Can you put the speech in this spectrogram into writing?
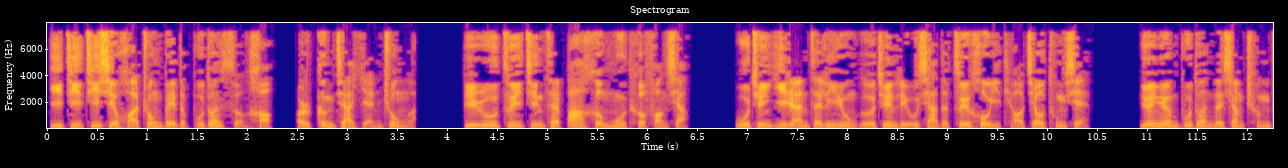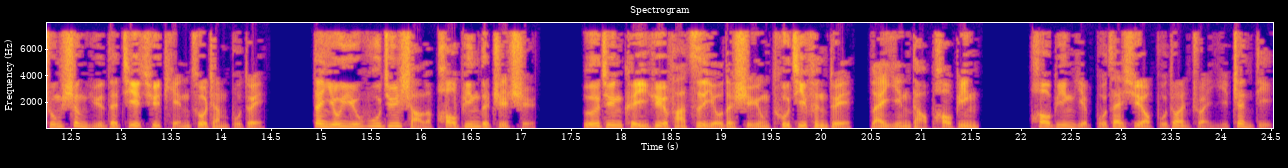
以及机械化装备的不断损耗而更加严重了。比如最近在巴赫穆特方向，乌军依然在利用俄军留下的最后一条交通线。源源不断的向城中剩余的街区填作战部队，但由于乌军少了炮兵的支持，俄军可以越发自由的使用突击分队来引导炮兵，炮兵也不再需要不断转移阵地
